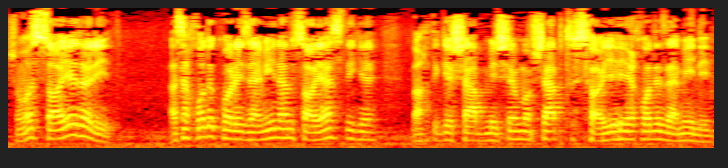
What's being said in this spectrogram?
شما سایه دارید. اصلا خود کره زمین هم سایه است دیگه. وقتی که شب میشه ما شب تو سایه خود زمینیم.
